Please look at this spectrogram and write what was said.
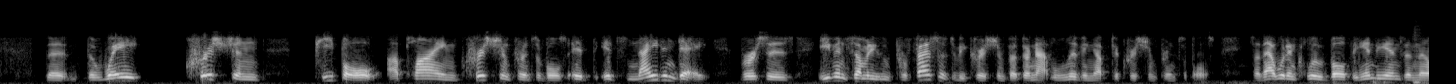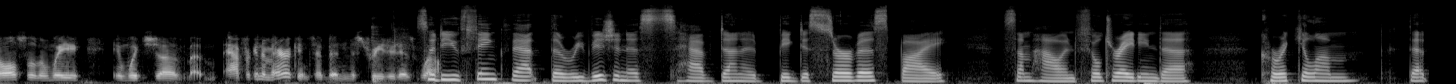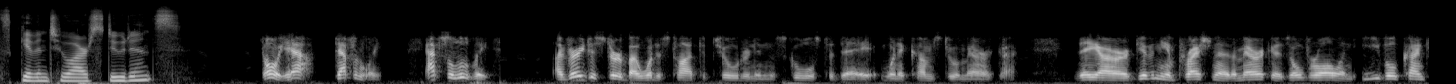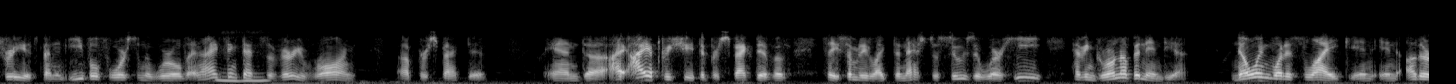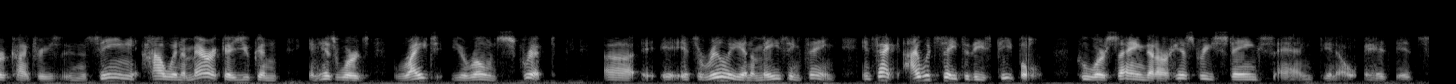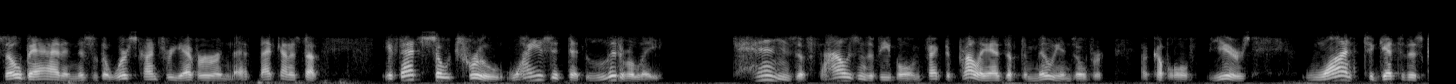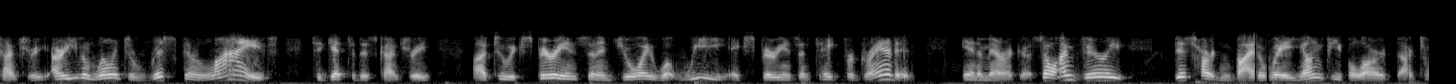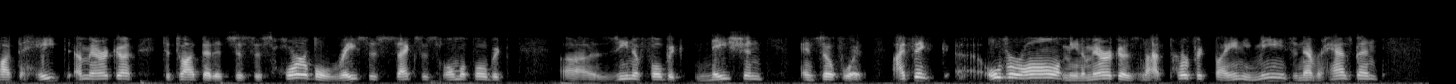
the the way christian people applying christian principles it it's night and day versus even somebody who professes to be Christian, but they're not living up to Christian principles. So that would include both the Indians and then also the way in which uh, African Americans have been mistreated as well. So, do you think that the revisionists have done a big disservice by somehow infiltrating the curriculum that's given to our students? Oh, yeah, definitely. Absolutely. I'm very disturbed by what is taught to children in the schools today when it comes to America. They are given the impression that America is overall an evil country. It's been an evil force in the world, and I mm-hmm. think that's a very wrong uh, perspective. And uh, I, I appreciate the perspective of, say, somebody like Dinesh D'Souza, where he, having grown up in India, knowing what it's like in, in other countries, and seeing how in America you can, in his words, write your own script, uh, it's really an amazing thing. In fact, I would say to these people who are saying that our history stinks and, you know, it, it's so bad and this is the worst country ever and that, that kind of stuff, if that's so true, why is it that literally tens of thousands of people, in fact, it probably adds up to millions over a couple of years, want to get to this country, are even willing to risk their lives to get to this country, uh, to experience and enjoy what we experience and take for granted in America. So I'm very disheartened by the way young people are, are taught to hate America, to taught that it's just this horrible, racist, sexist, homophobic, uh, xenophobic nation, and so forth. I think uh, overall, I mean, America is not perfect by any means, it never has been,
